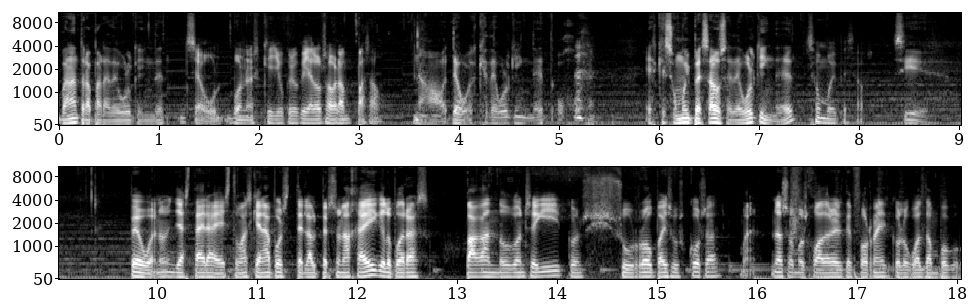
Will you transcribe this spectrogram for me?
Van a atrapar a The Walking Dead. Según- Bueno, es que yo creo que ya los habrán pasado. No, The- es que The Walking Dead, ojo. eh. es que son muy pesados, ¿eh? The Walking Dead. Son muy pesados. Sí. Pero bueno, ya está, era esto. Más que nada, pues tener al personaje ahí que lo podrás pagando conseguir con su ropa y sus cosas. Bueno, no somos jugadores de Fortnite, con lo cual tampoco.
